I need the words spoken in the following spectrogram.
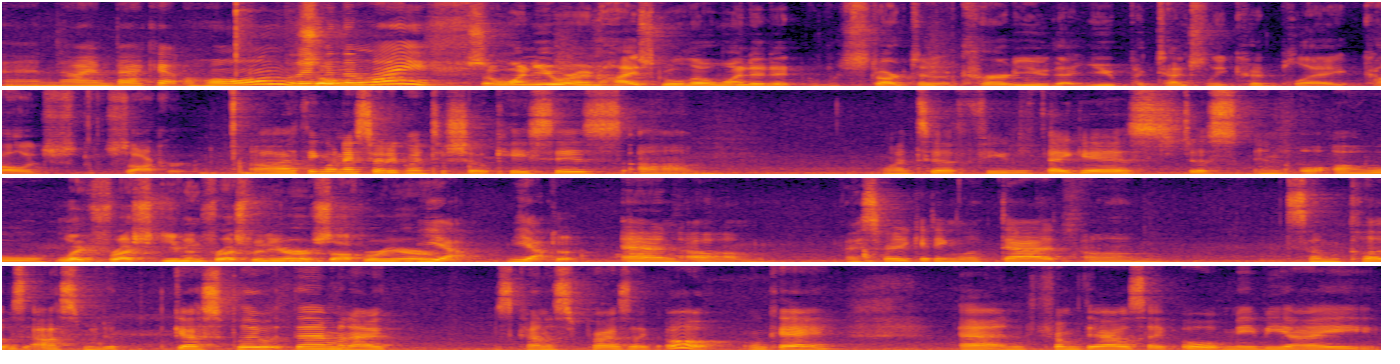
And now I'm back at home living So- the life. So when you were in high school, though, when did it start to occur to you that you potentially could play college soccer? Uh, I think when I started going to showcases, um, went to a few Vegas, just in Oahu. Like fresh, even freshman year or sophomore year? or- Yeah, yeah. Okay. And um, I started getting looked at. Um, some clubs asked me to guest play with them, and I was kind of surprised, like, oh, okay. And from there, I was like, oh, maybe I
